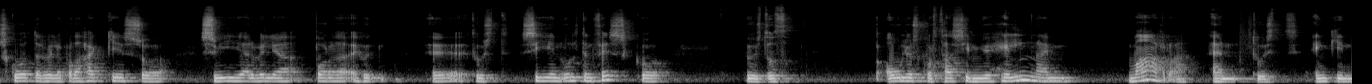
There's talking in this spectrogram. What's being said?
skotar vilja borða haggis og svíjar vilja borða eitthvað uh, þú veist, síin ulden fisk og þú veist, og óljós hvort það sé mjög heilnæm vara en þú veist, engin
